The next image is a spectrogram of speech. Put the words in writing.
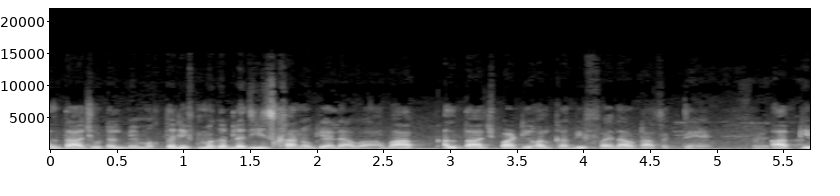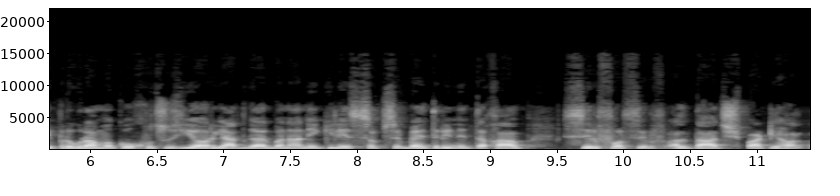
अल्ताज होटल में मुख्तलिफ़ मगर लजीज खानों के अलावा अब आप अल्ताज पार्टी हॉल का भी फ़ायदा उठा सकते हैं। आपके प्रोग्रामों को खसूसी और यादगार बनाने के लिए सबसे बेहतरीन इंतखब सिर्फ़ और सिर्फ़ अल्ताज पार्टी हॉल।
